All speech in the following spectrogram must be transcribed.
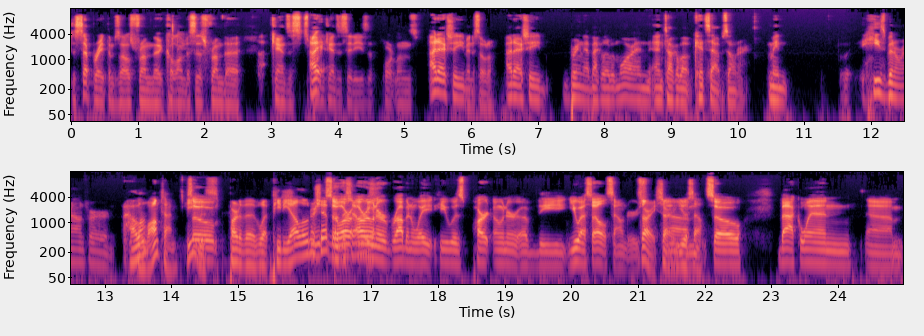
to separate themselves from the Columbuses, from the Kansas, Sporting I- Kansas Cities, the Portlands, I'd actually, Minnesota. I'd actually bring that back a little bit more and and talk about Kitsap's owner. I mean, he's been around for how long? a long? long time. He So- was part of the what PDL ownership. so our, our owner Robin Waite, he was part owner of the USL Sounders. Sorry, sorry, Um, USL. So back when um,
